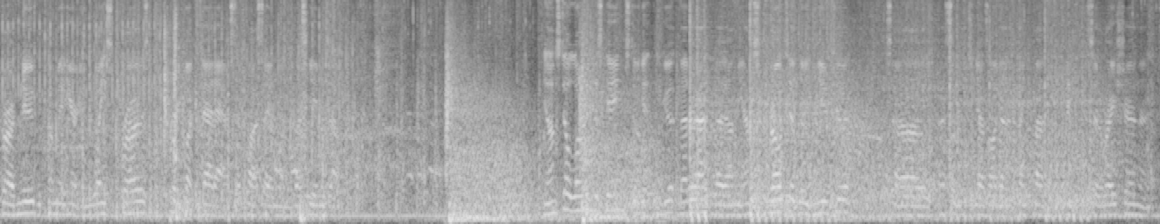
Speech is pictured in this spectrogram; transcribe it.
For a noob to come in here and waste pros, pretty fucking badass. That's why I say I'm one of the best gamers out there. You know, I'm still learning this game, still getting good, better at it, but I mean, I'm relatively new to it. So that's something that you guys all got to think about and take into consideration and,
